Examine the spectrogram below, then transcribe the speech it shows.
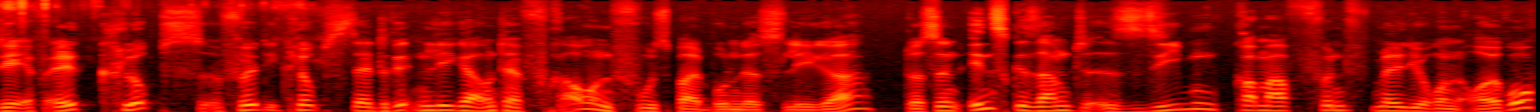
DFL-Clubs für die Clubs der dritten Liga und der Frauenfußball-Bundesliga. Das sind insgesamt 7,5 Millionen Euro.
